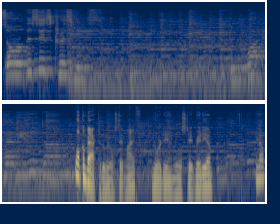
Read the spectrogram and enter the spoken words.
So this is Christmas. And what have you done? Welcome back to the Real Estate Life, your day in real estate radio. You know,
